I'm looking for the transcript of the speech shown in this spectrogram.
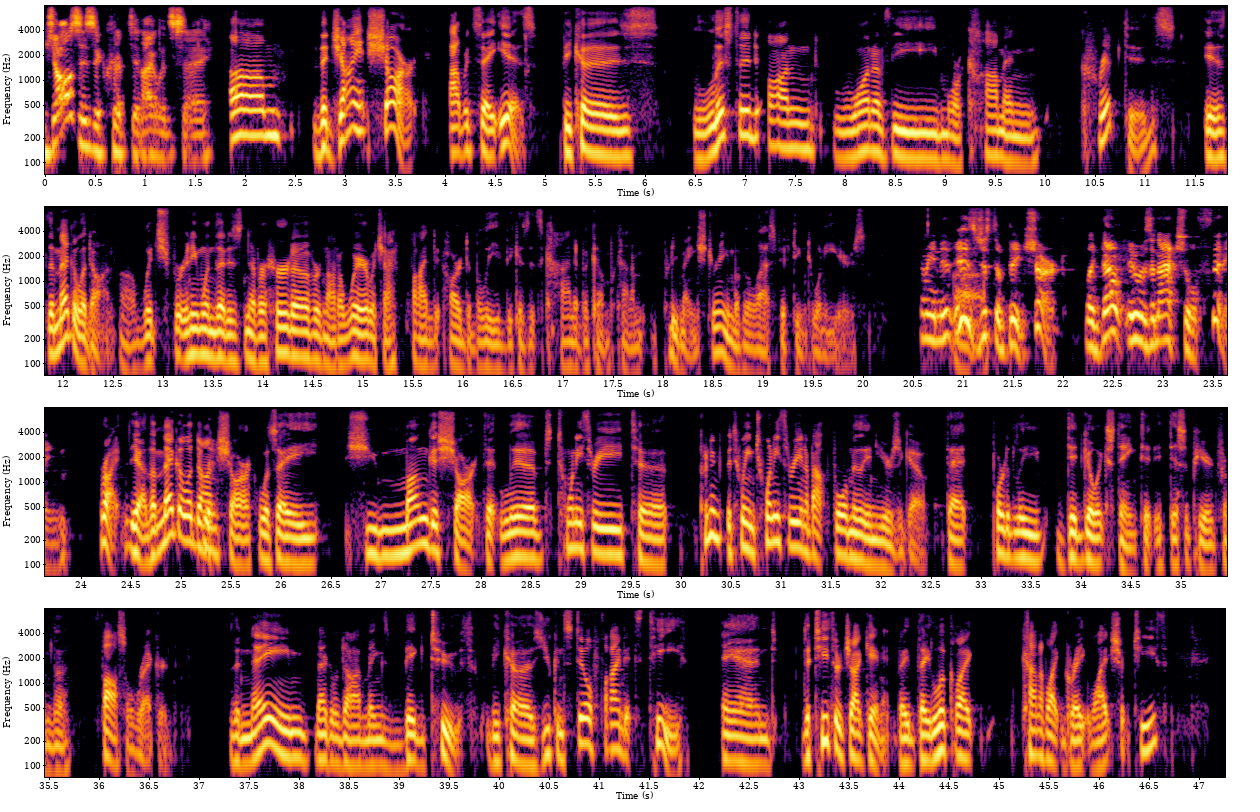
Jaws is a cryptid, I would say. Um, the giant shark, I would say, is because listed on one of the more common cryptids is the megalodon, uh, which for anyone that has never heard of or not aware, which I find it hard to believe because it's kind of become kind of pretty mainstream over the last 15, 20 years. I mean, it is Uh, just a big shark. Like that, it was an actual thing. Right. Yeah. The megalodon Yeah. shark was a humongous shark that lived 23 to between 23 and about 4 million years ago that reportedly did go extinct. It, it disappeared from the fossil record. The name megalodon means big tooth because you can still find its teeth and the teeth are gigantic. They, they look like kind of like great white sh- teeth,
